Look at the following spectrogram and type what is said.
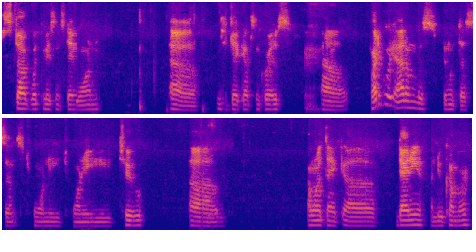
stuck with me since day one, uh, Mr. Jacobs and Chris. Uh, practically, Adam has been with us since 2022. Uh, I want to thank uh, Danny, a newcomer,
